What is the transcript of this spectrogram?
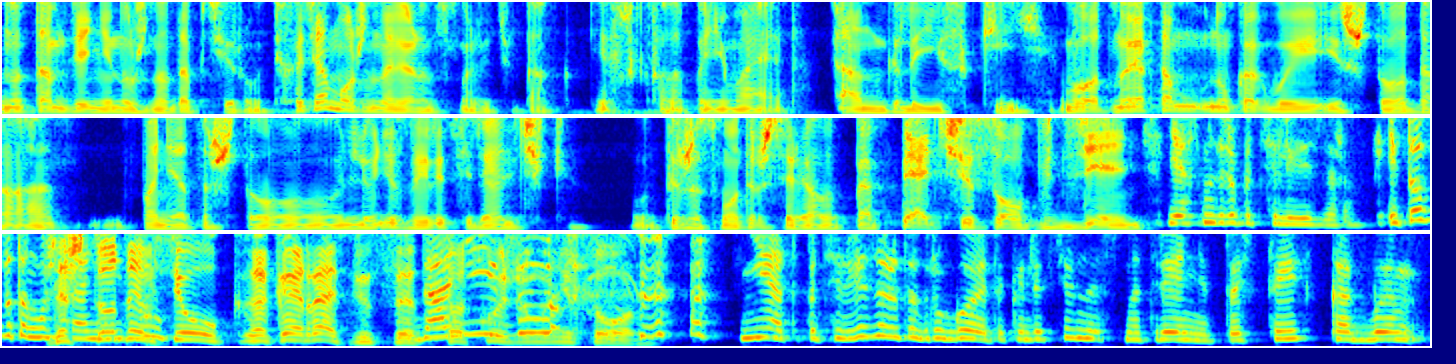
Ну, там, где не нужно адаптировать. Хотя можно, наверное, смотреть и так, если кто-то понимает английский. Вот, но я там, ну, как бы, и что, да. Понятно, что люди зырят сериальчики. Ты же смотришь сериалы по 5 часов в день. Я смотрю по телевизору. И то потому, да что что они ты идут... все, какая разница, да такой же монитор. Нет, по телевизору это другое, это коллективное смотрение. То есть ты как бы,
